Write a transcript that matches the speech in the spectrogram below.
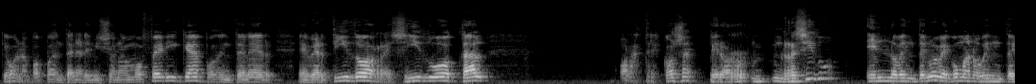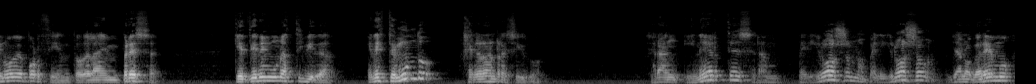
que, bueno, pues pueden tener emisiones atmosféricas, pueden tener eh, vertidos, residuos, tal, o las tres cosas, pero residuos el 99,99% de las empresas que tienen una actividad en este mundo generan residuos. Serán inertes, serán peligrosos, no peligrosos, ya lo veremos.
